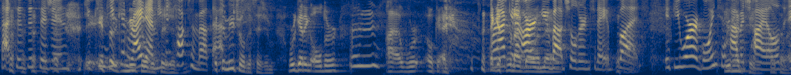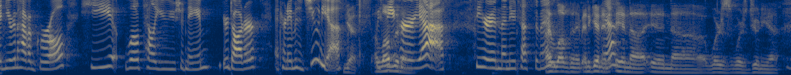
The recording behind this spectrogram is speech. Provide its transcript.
That's his decision. You can you can write him. You can talk to him about that. It's a mutual decision. We're getting older. Uh, we're okay. I we're not going to argue about children today, but if you are going to We've have a two. child and you're going to have a girl, he will tell you you should name your daughter, and her name is Junia. Yes, I we see her. name. Yeah, see her in the New Testament. I love the name. And again, Yeah. in in, uh, in uh, where's where's Junia? She's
